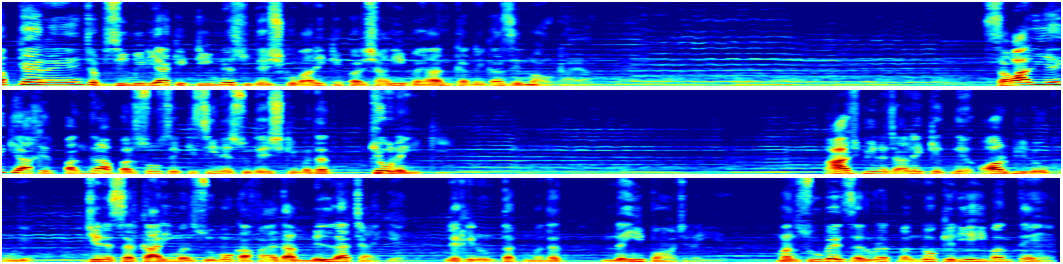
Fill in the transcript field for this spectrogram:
तब कह रहे हैं जब जी मीडिया की टीम ने सुदेश कुमारी की परेशानी बयान करने का जिम्मा उठाया। सवाल यह है कि आखिर पंद्रह वर्षों से किसी ने सुदेश की मदद क्यों नहीं की? आज भी न जाने कितने और भी लोग होंगे जिन्हें सरकारी मंसूबों का फ़ायदा मिलना चाहिए, लेकिन उन तक मदद नहीं पहुँच रही है। मंसूबे जरूरतमंदों के लिए ही बनते हैं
